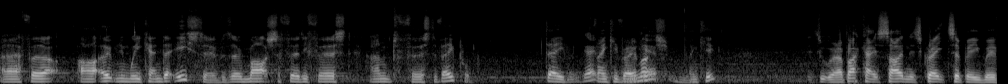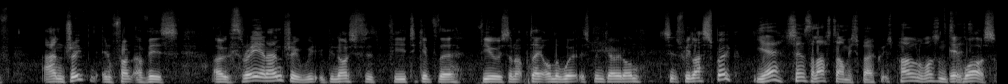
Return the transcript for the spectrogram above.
uh, for our opening weekend at Easter, so March the 31st and 1st of April. Dave, Okay, thank you very thank you. much. Thank you. We're back outside, and it's great to be with Andrew in front of his 03. And Andrew, it'd be nice for, for you to give the viewers an update on the work that's been going on since we last spoke. Yeah, since the last time we spoke, it was Polar, wasn't it? It was.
